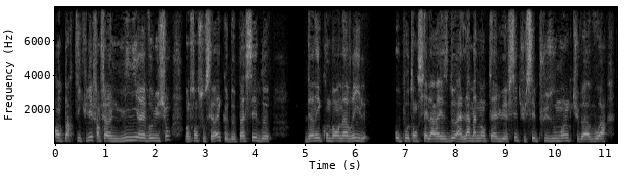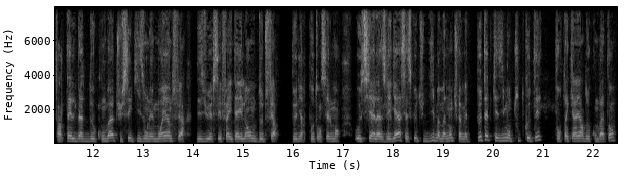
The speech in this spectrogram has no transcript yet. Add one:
en particulier, enfin faire une mini révolution, dans le sens où c'est vrai que de passer de dernier combat en avril au potentiel RS2 à là maintenant tu es à l'UFC, tu sais plus ou moins que tu vas avoir enfin telle date de combat, tu sais qu'ils ont les moyens de faire des UFC Fight Island, de te faire venir potentiellement aussi à Las Vegas. Est-ce que tu te dis bah maintenant tu vas mettre peut-être quasiment tout de côté pour ta carrière de combattant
